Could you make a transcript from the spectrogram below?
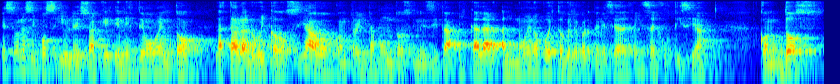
Eso no es imposible, ya que en este momento la tabla lo ubica doceavo con 30 puntos y necesita escalar al noveno puesto que le pertenece a Defensa y Justicia con dos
